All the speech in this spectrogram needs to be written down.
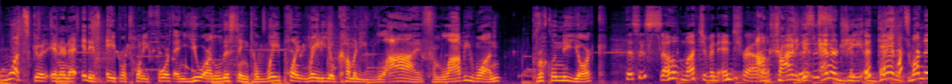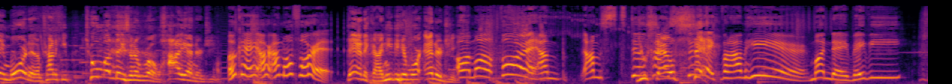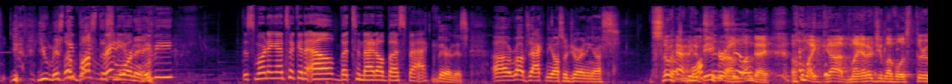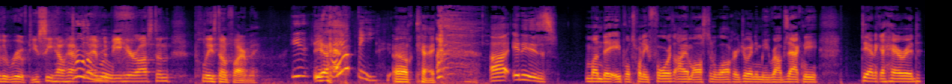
What's good, Internet? It is April 24th, and you are listening to Waypoint Radio coming to you live from Lobby 1, Brooklyn, New York. This is so much of an intro. I'm trying to This get is- energy again. It's Monday morning. I'm trying to keep two Mondays in a row. High energy. Okay, all right, I'm all for it. Danica, I need to hear more energy. Oh, I'm all for it. I'm I'm still You sound sick, sick. but I'm here. Monday, baby. You, you missed the Waypoint bus this Radio, morning. baby. This morning I took an L, but tonight I'll bus back. There it is. Uh, Rob Zacny also joining us. So happy to be here on? Monday. Oh my god, my energy level is through the roof. Do you see how happy I am roof. to be here, Austin? Please don't fire me. He, he's Yeah. happy. Okay. uh, it is Monday, April 24th. I am Austin Walker. Joining me, Rob Zacny, Danica Herod.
